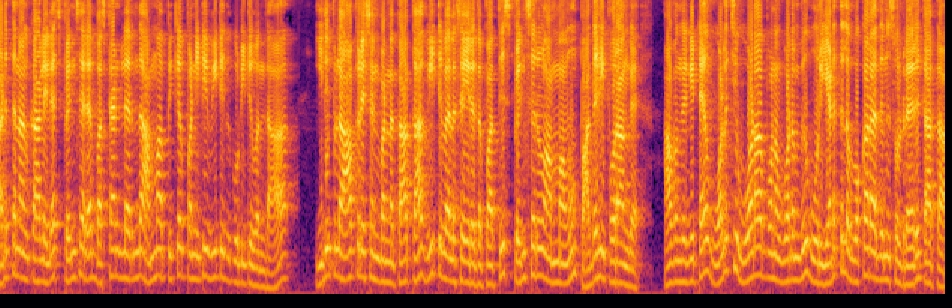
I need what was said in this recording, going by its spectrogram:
அடுத்த நாள் காலையில ஸ்பென்சரை பஸ் ஸ்டாண்ட்ல இருந்து அம்மா பிக்கப் பண்ணிட்டு வீட்டுக்கு கூட்டிட்டு வந்தா. இடுப்புல ஆபரேஷன் பண்ண தாத்தா வீட்டு வேலை செய்யறத பார்த்து ஸ்பென்சரும் அம்மாவும் பதறி போறாங்க. அவங்க கிட்ட உழைச்சி ஓடா போன உடம்பு ஒரு இடத்துல உட்காராதுன்னு சொல்றாரு தாத்தா.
